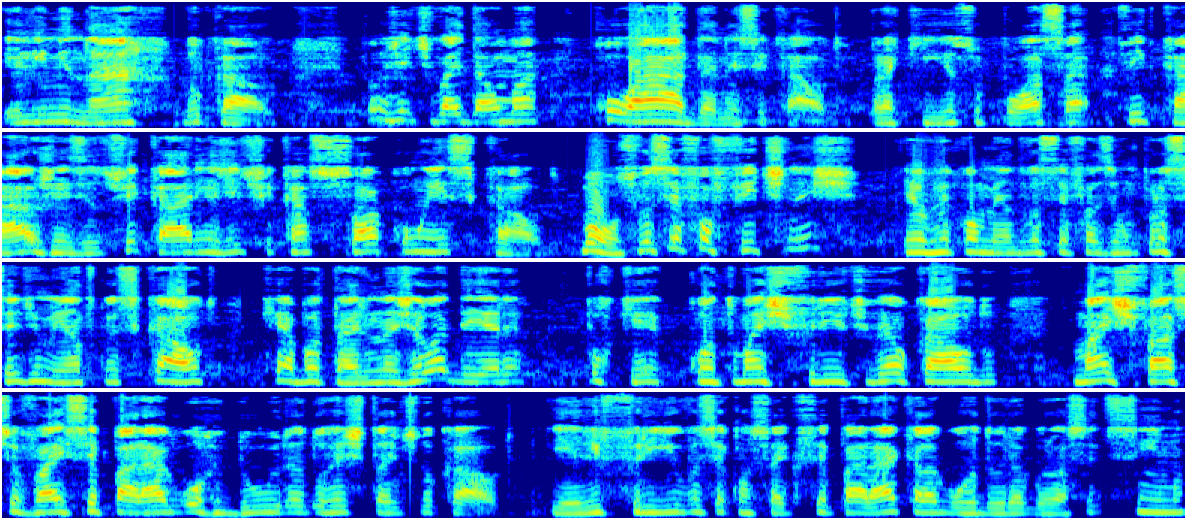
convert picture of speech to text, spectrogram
eliminar do caldo. Então a gente vai dar uma coada nesse caldo, para que isso possa ficar, os resíduos ficarem, a gente ficar só com esse caldo. Bom, se você for fitness, eu recomendo você fazer um procedimento com esse caldo, que é botar ele na geladeira, porque quanto mais frio tiver o caldo, mais fácil vai separar a gordura do restante do caldo. E ele frio, você consegue separar aquela gordura grossa de cima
